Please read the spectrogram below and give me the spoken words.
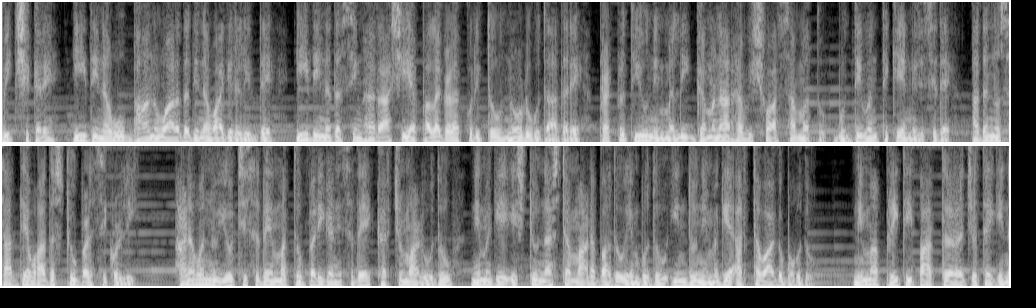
ವೀಕ್ಷಕರೇ, ಈ ದಿನವು ಭಾನುವಾರದ ದಿನವಾಗಿರಲಿದ್ದೆ, ಈ ದಿನದ ಸಿಂಹ ರಾಶಿಯ ಫಲಗಳ ಕುರಿತು ನೋಡುವುದಾದರೆ, ಪ್ರಕೃತಿಯು ನಿಮ್ಮಲ್ಲಿ ಗಮನಾರ್ಹ ವಿಶ್ವಾಸ ಮತ್ತು ಬುದ್ಧಿವಂತಿಕೆ ನಿಲ್ಲಿಸಿದೆ ಅದನ್ನು ಸಾಧ್ಯವಾದಷ್ಟು ಬಳಸಿಕೊಳ್ಳಿ. ಹಣವನ್ನು ಯೋಚಿಸದೆ ಮತ್ತು ಪರಿಗಣಿಸದೆ ಖರ್ಚು ಮಾಡುವುದು ನಿಮಗೆ ಎಷ್ಟು ನಷ್ಟ ಮಾಡಬಹುದು ಎಂಬುದು ಇಂದು ನಿಮಗೆ ಅರ್ಥವಾಗಬಹುದು. ನಿಮ್ಮ ಪ್ರೀತಿ ಪಾತ್ರರ ಜೊತೆಗಿನ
